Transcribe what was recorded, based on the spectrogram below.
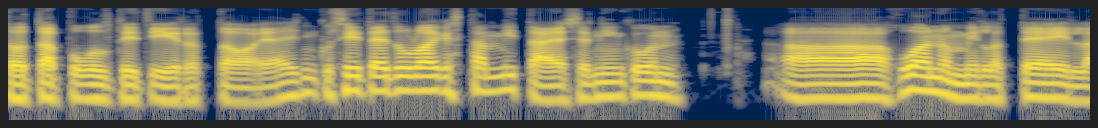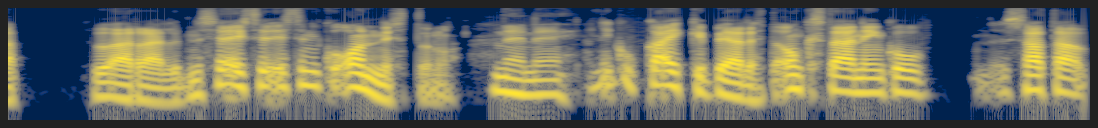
tota, pultit irtoa. Ja niin kuin siitä ei tullut oikeastaan mitään. Ja se niin kuin, uh, huonommilla teillä pyöräily, niin se ei se, ei se niin kuin onnistunut. Ne, ne. Niin kuin kaikki pienestä. Onko tämä niin kuin 100,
